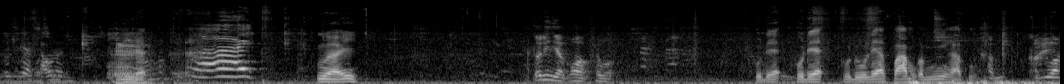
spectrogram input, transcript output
เขาเชี่ยเสาเลยนี่แหละเงยตัวนี้อยากออกครับผมผู้เดะผู้เดะผู้ดูแลฟาร์มก็มีครับคำคำรวง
